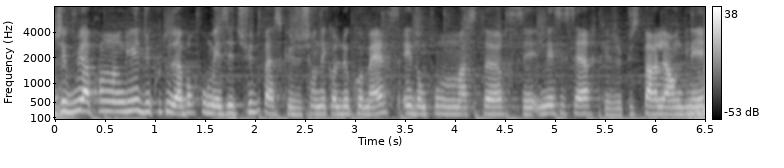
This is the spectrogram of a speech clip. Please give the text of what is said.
j'ai voulu apprendre l'anglais du coup tout d'abord pour mes études parce que je suis en école de commerce et donc pour mon master c'est nécessaire que je puisse parler anglais.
